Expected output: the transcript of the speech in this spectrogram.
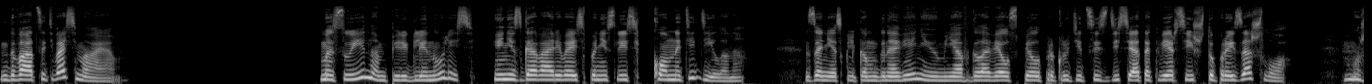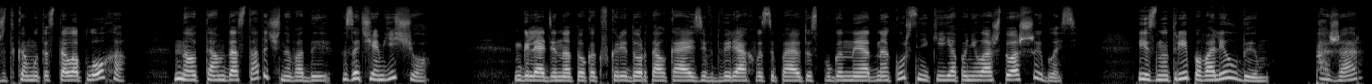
28. Мы с Уином переглянулись и, не сговариваясь, понеслись к комнате Дилана. За несколько мгновений у меня в голове успел прокрутиться с десяток версий, что произошло. Может, кому-то стало плохо? Но там достаточно воды. Зачем еще? Глядя на то, как в коридор, толкаясь в дверях, высыпают испуганные однокурсники, я поняла, что ошиблась. Изнутри повалил дым. Пожар?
